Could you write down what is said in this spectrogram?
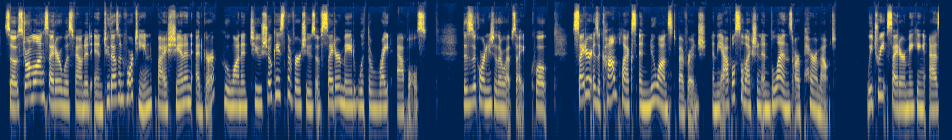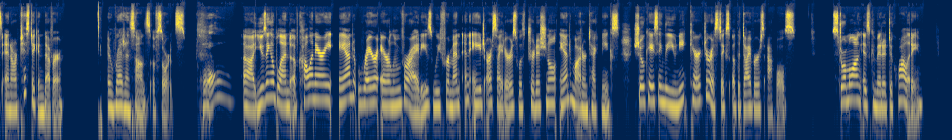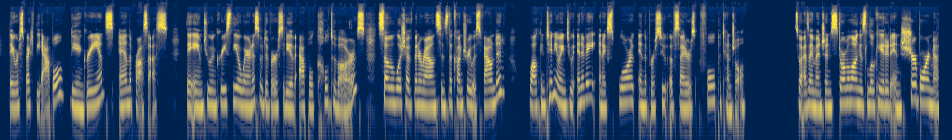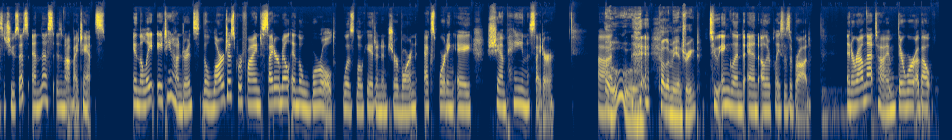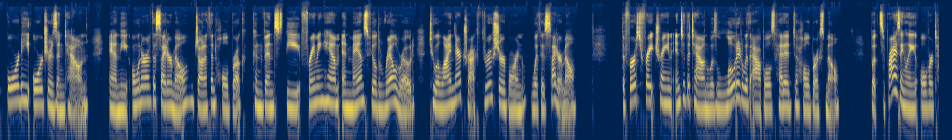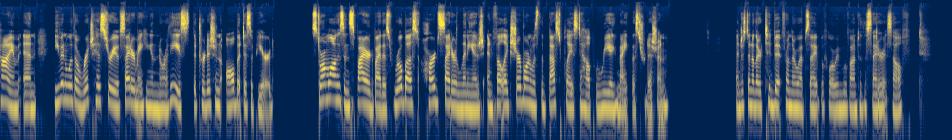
So, Storm Stormalong Cider was founded in 2014 by Shannon Edgar, who wanted to showcase the virtues of cider made with the right apples. This is according to their website. Quote, Cider is a complex and nuanced beverage, and the apple selection and blends are paramount. We treat cider making as an artistic endeavor, a renaissance of sorts. oh. Uh, using a blend of culinary and rare heirloom varieties, we ferment and age our ciders with traditional and modern techniques, showcasing the unique characteristics of the diverse apples. Stormalong is committed to quality. They respect the apple, the ingredients, and the process. They aim to increase the awareness of diversity of apple cultivars, some of which have been around since the country was founded, while continuing to innovate and explore in the pursuit of cider's full potential. So, as I mentioned, Stormalong is located in Sherborn, Massachusetts, and this is not by chance. In the late 1800s, the largest refined cider mill in the world was located in Sherborn, exporting a champagne cider uh, oh. Color me intrigued. to England and other places abroad. And around that time, there were about 40 orchards in town, and the owner of the cider mill, Jonathan Holbrook, convinced the Framingham and Mansfield Railroad to align their track through Sherborn with his cider mill. The first freight train into the town was loaded with apples headed to Holbrook's mill. But surprisingly, over time, and even with a rich history of cider making in the Northeast, the tradition all but disappeared. Stormalong is inspired by this robust hard cider lineage and felt like Sherborn was the best place to help reignite this tradition. And just another tidbit from their website before we move on to the cider itself.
